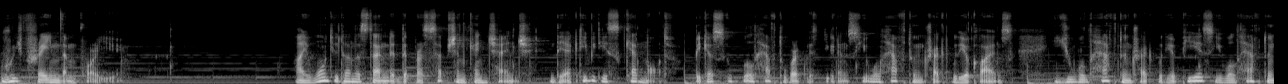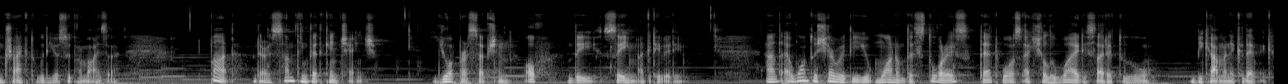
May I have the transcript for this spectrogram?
reframe them for you. I want you to understand that the perception can change, the activities cannot, because you will have to work with students, you will have to interact with your clients, you will have to interact with your peers, you will have to interact with your supervisor. But there is something that can change your perception of the same activity. And I want to share with you one of the stories that was actually why I decided to become an academic.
